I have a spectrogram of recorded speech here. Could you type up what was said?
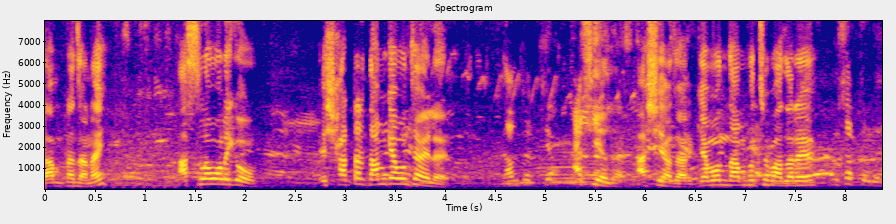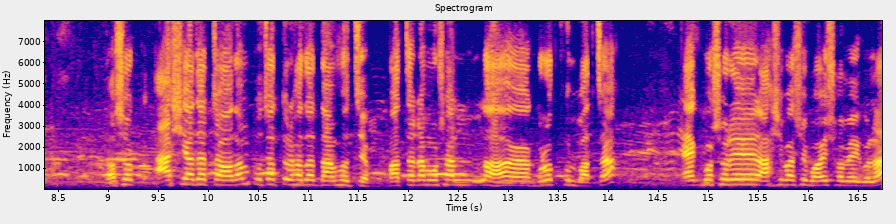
দামটা জানাই। আসসালামু আলাইকুম। এই শার্টটার দাম কেমন চাইলে? আশি হাজার। কেমন দাম হচ্ছে বাজারে? দর্শক আশি হাজার চাওয়া দাম পঁচাত্তর হাজার দাম হচ্ছে। বাচ্চাটা মশাল্লা গ্রোথফুল বাচ্চা। এক বছরের আশেপাশে বয়স হবে এগুলা।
